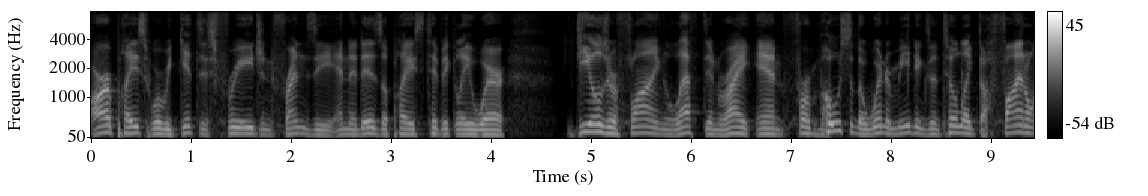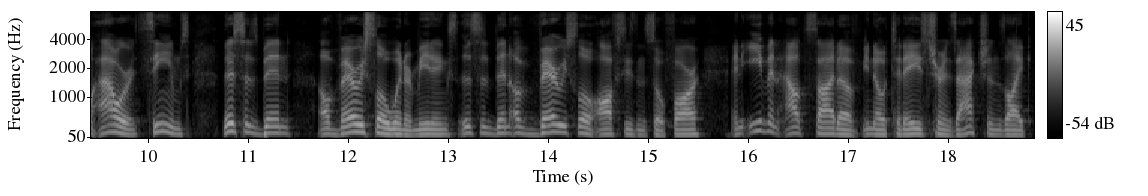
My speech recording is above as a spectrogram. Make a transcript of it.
are a place where we get this free agent frenzy and it is a place typically where deals are flying left and right and for most of the winter meetings until like the final hour it seems this has been a very slow winter meetings. This has been a very slow offseason so far. And even outside of, you know, today's transactions, like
